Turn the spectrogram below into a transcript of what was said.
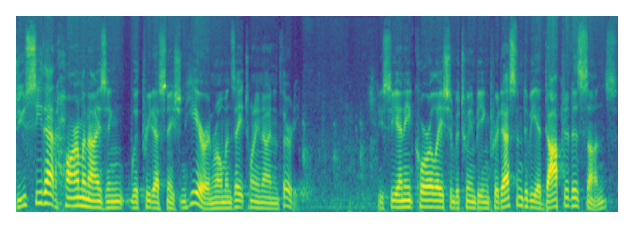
Do you see that harmonizing with predestination here in Romans 8 29 and 30? Do you see any correlation between being predestined to be adopted as sons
